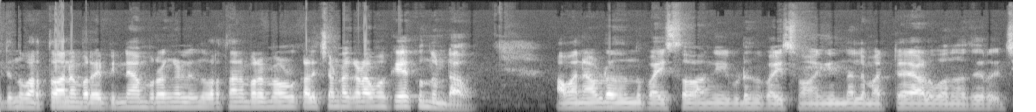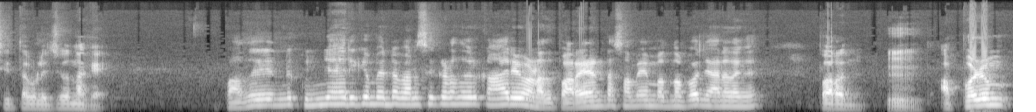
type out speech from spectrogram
ഇരുന്ന് വർത്തമാനം പറയും. പിന്നാമ്പുറങ്ങളിൽ നിന്ന് വർത്തമാനം പറയുമ്പോൾ അവൾ കളിച്ചോണ്ട കടമ കേൾക്കുന്നുണ്ടാവും. അവൻ അവിടെ നിന്ന് പൈസ വാങ്ങി ഇവിടെ നിന്ന് പൈസ വാങ്ങി ഇന്നലെ മറ്റേ ആൾ വന്ന് ചീത്ത വിളിച്ചു എന്നൊക്കെ. അപ്പം അത് എന്റെ കുഞ്ഞായിരിക്കുമ്പോൾ എന്റെ മനസ്സിൽ കിടന്ന ഒരു കാര്യമാണ്. അത് പറയേണ്ട സമയം വന്നപ്പോൾ ഞാനതങ്ങ് പറഞ്ഞു. അപ്പോഴും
